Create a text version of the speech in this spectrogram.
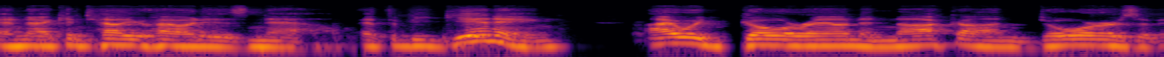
and I can tell you how it is now. At the beginning, I would go around and knock on doors of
